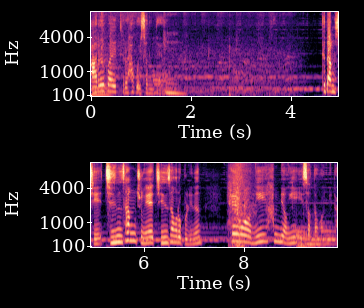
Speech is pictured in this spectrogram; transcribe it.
아르바이트를 하고 있었는데요. 그 당시 진상 중에 진상으로 불리는 회원이 한 명이 있었다고 합니다.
